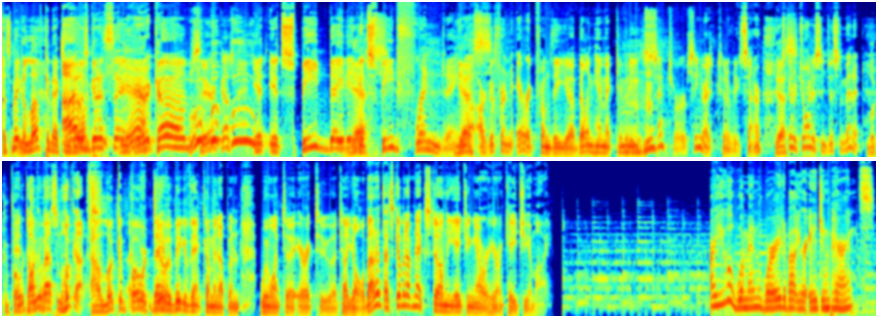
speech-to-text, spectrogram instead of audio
Let's make a love connection. I Bill. was going to say, yeah. here it comes. here it comes. It, it's speed dating, yes. it's speed friending. Yes. Uh, our good friend Eric from the uh, Bellingham Activity mm-hmm. Center, Senior Activity Center, yes. is going to join us in just a minute. Looking forward and talk to about it. some hookups. I'm looking forward uh, they have it. a big event coming up, and we want Eric to uh, tell you all about it. That's coming up next on the Aging Hour here on KGMI. Are you a woman worried about your aging parents?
